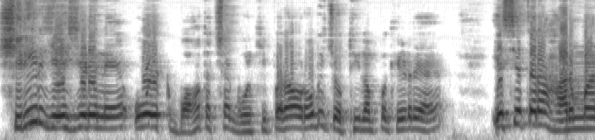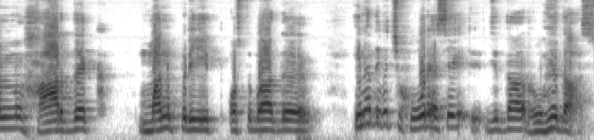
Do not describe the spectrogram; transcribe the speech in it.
ਸ਼੍ਰੀ ਰਜੇਸ਼ ਜਿਹੜੇ ਨੇ ਉਹ ਇੱਕ ਬਹੁਤ ਅੱਛਾ ਗੋਲਕੀਪਰ ਆ ਔਰ ਉਹ ਵੀ ਚੌਥੀ 올림픽 ਖੇਡ ਰਿਹਾ ਹੈ ਇਸੇ ਤਰ੍ਹਾਂ ਹਰਮਨ ਹਾਰਦਿਕ ਮਨਪ੍ਰੀਤ ਉਸ ਤੋਂ ਬਾਅਦ ਇਹਨਾਂ ਦੇ ਵਿੱਚ ਹੋਰ ਐਸੇ ਜਿੱਦਾਂ ਰੋਹਿਦਾਸ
